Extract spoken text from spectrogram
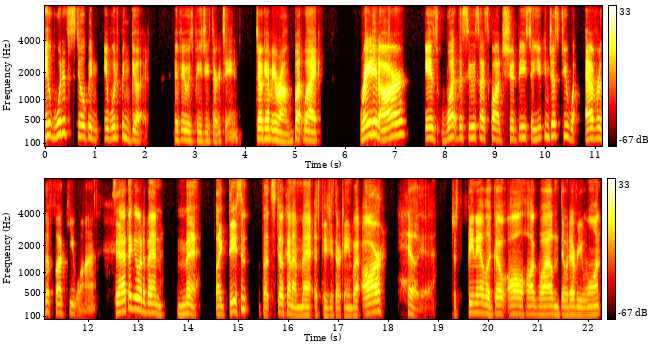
it would have still been it would have been good if it was PG thirteen. Don't get me wrong, but like rated R is what the Suicide Squad should be. So you can just do whatever the fuck you want. See, I think it would have been meh, like decent, but still kind of meh as PG 13. But R, hell yeah. Just being able to go all hog wild and do whatever you want,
